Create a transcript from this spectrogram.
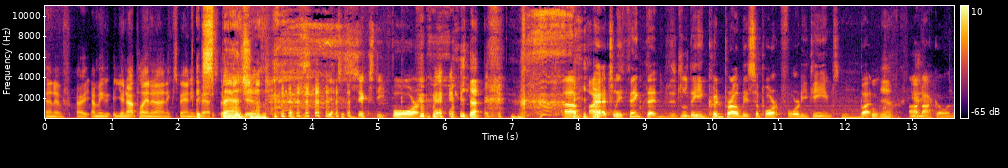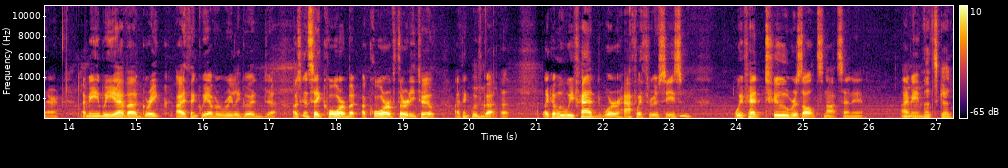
kind of. I, I mean, you're not planning on expanding. past Expansion. To sixty four. yeah. um, I actually think that the league could probably support forty teams, but Yeah. I'm not going there. I mean, we have a great. I think we have a really good. Uh, I was going to say core, but a core of 32. I think we've got. A, like I mean, we've had. We're halfway through a season. We've had two results not sent in. I mm-hmm. mean, That's good.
